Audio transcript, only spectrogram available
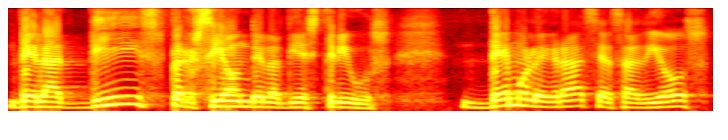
de la dispersión de las diez tribus. Démosle gracias a Dios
